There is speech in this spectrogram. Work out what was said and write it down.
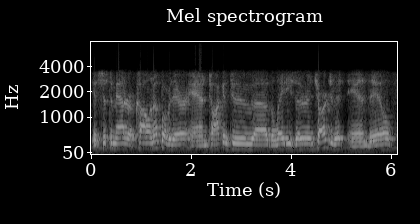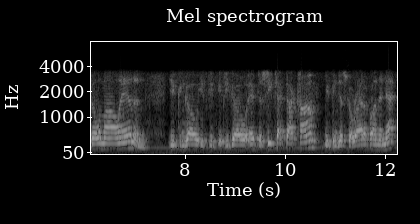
it's just a matter of calling up over there and talking to uh, the ladies that are in charge of it, and they'll fill them all in and. You can go if you if you go to ctech.com, you can just go right up on the net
